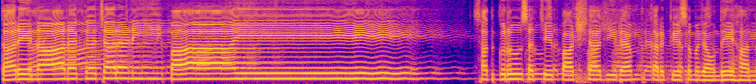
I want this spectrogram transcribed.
ਤਾਰੇ ਨਾਨਕ ਚਰਣੀ ਪਾਏ। ਸਤਿਗੁਰੂ ਸੱਚੇ ਪਾਤਸ਼ਾਹ ਜੀ ਰਹਿਮਤ ਕਰਕੇ ਸਮਝਾਉਂਦੇ ਹਨ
